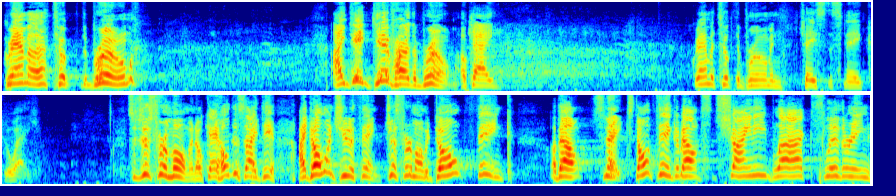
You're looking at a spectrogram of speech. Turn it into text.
Grandma took the broom. I did give her the broom, okay? Grandma took the broom and chased the snake away. So, just for a moment, okay, hold this idea. I don't want you to think, just for a moment, don't think about snakes. Don't think about shiny, black, slithering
